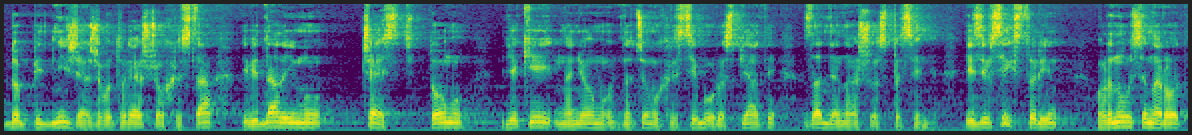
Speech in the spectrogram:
до підніжжя животворящого Христа і віддали йому честь тому, який на ньому, на цьому Христі був розп'ятий задля нашого спасіння. І зі всіх сторін горнувся народ,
